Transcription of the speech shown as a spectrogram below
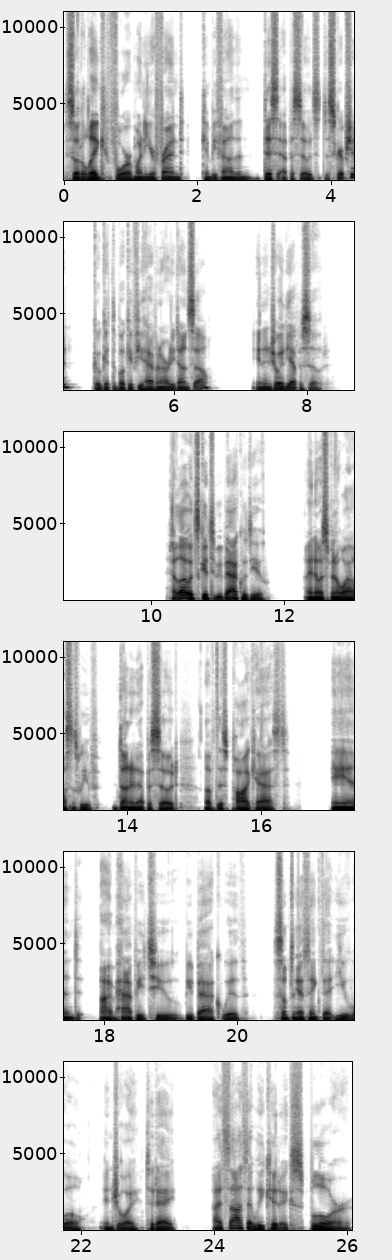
So the link for Money Your Friend can be found in this episode's description. Go get the book if you haven't already done so and enjoy the episode. Hello, it's good to be back with you. I know it's been a while since we've done an episode of this podcast, and I'm happy to be back with something I think that you will enjoy today. I thought that we could explore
